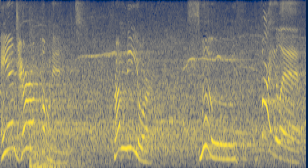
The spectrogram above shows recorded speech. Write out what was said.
And her opponent, from New York, Smooth Violet.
